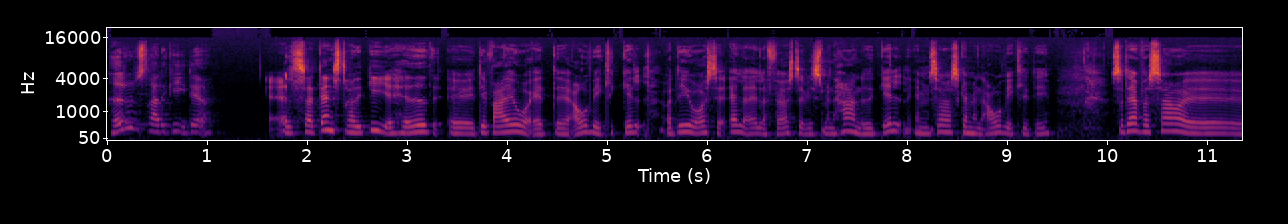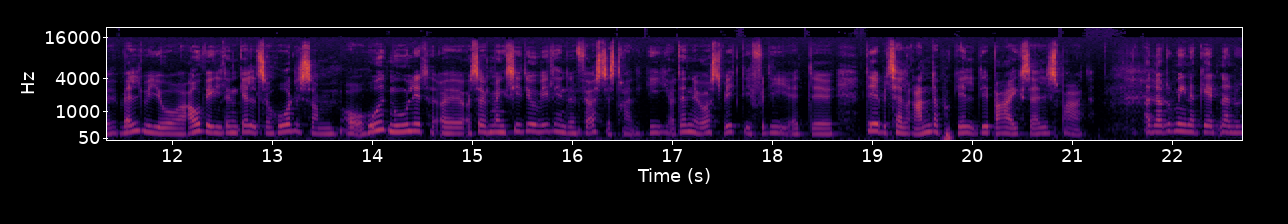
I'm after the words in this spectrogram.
Havde du en strategi der? Altså, den strategi, jeg havde, øh, det var jo at øh, afvikle gæld, og det er jo også det aller, aller første. Hvis man har noget gæld, jamen, så skal man afvikle det. Så derfor så øh, valgte vi jo at afvikle den gæld så hurtigt som overhovedet muligt, øh, og så man kan sige, sige, det er jo virkelig den første strategi, og den er jo også vigtig, fordi at øh, det at betale renter på gæld, det er bare ikke særlig smart. Og når du mener gæld, når du,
